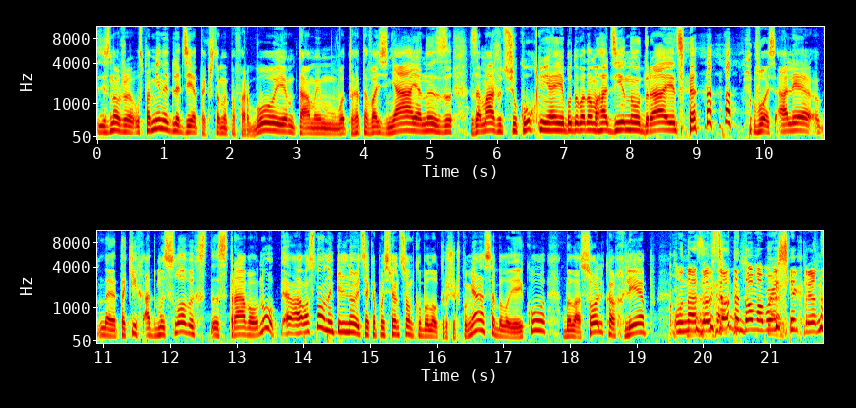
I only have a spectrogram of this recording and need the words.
зноў жа успаміны для дзетак што мы пафарбуем там ім вот гэта вазня яны з, замажуць всю кухню я і буду потом гадзіну драіць Вось але таких адмысловых страваў ну а в асноўным пільнуецца каб у свянцонку было крышачку мяса было яйко была солька хлеб. У нас заўсёды дома больше хрен.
